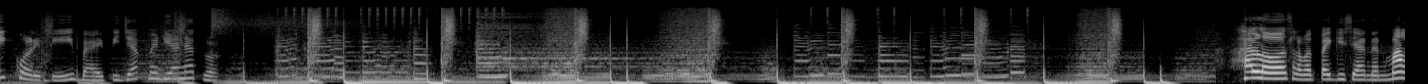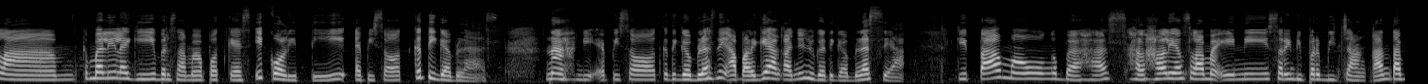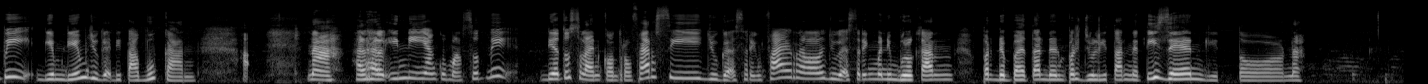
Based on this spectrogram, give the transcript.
Equality by Pijak Media Network. Halo, selamat pagi, siang, dan malam. Kembali lagi bersama podcast Equality episode ke-13 Nah, di episode ke-13 nih, apalagi angkanya juga 13 ya Kita mau ngebahas hal-hal yang selama ini sering diperbincangkan Tapi diem-diem juga ditabukan Nah, hal-hal ini yang ku maksud nih dia tuh selain kontroversi juga sering viral juga sering menimbulkan perdebatan dan perjulitan netizen gitu. Nah,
